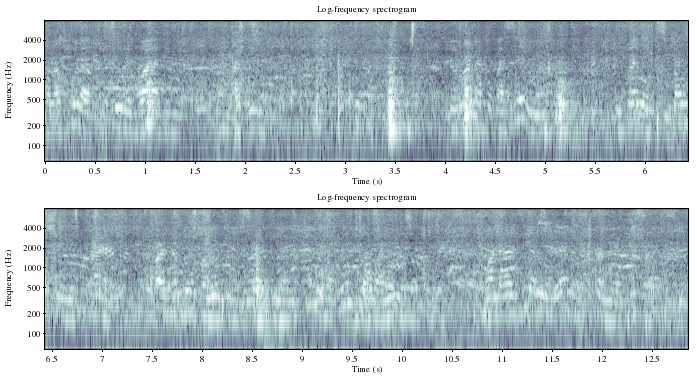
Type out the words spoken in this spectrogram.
wanakula vizuri wali. Ndio maana tukasema tufanye expansion pale, wagonjwa wa nje wanaanzia mia nane mpaka mia tisa hamsini.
